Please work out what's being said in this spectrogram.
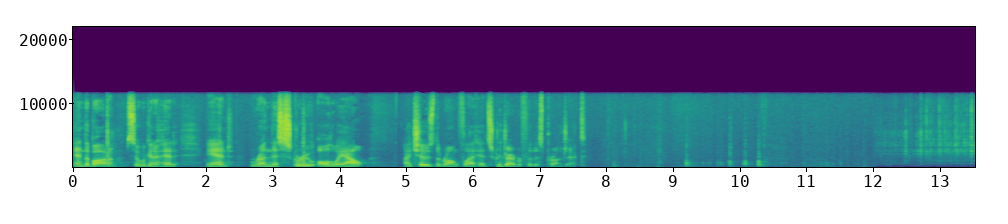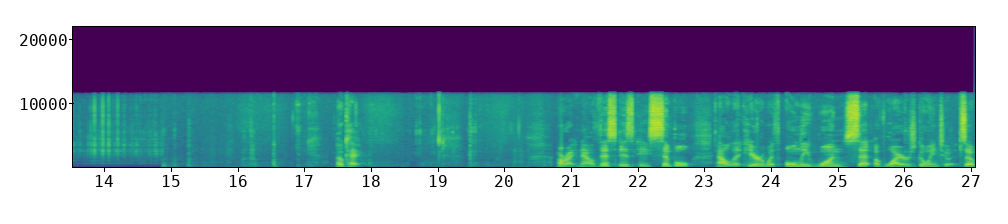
and the bottom. So we're gonna head and run this screw all the way out. I chose the wrong flathead screwdriver for this project. Okay. All right, now this is a simple outlet here with only one set of wires going to it. So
